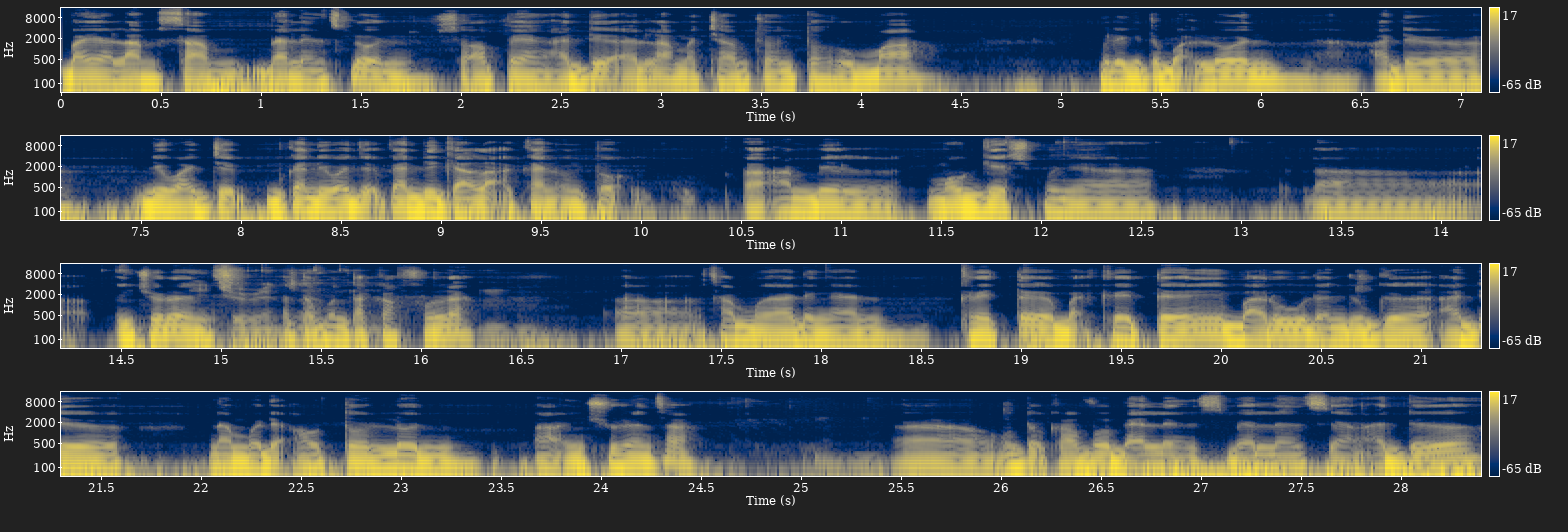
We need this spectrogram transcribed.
bayar lamsam balance loan. So apa yang ada adalah macam contoh rumah bila kita buat loan ada diwajib bukan diwajibkan digalakkan untuk uh, ambil mortgage punya uh, insurance, Insurance, ataupun takaful lah. Mhm. Uh, sama dengan kereta but kereta ni baru dan juga ada nama dia auto loan uh, insurance lah. Uh, untuk cover balance. Balance yang ada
